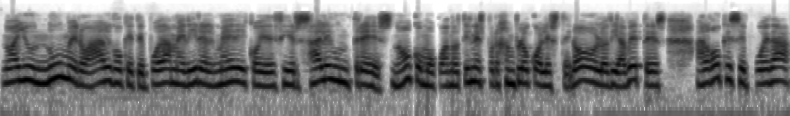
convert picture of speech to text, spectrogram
No hay un número, algo que te pueda medir el médico y decir, sale un 3, ¿no? Como cuando tienes, por ejemplo, colesterol o diabetes, algo que se pueda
